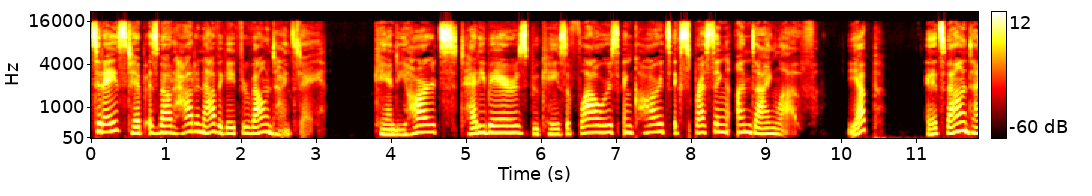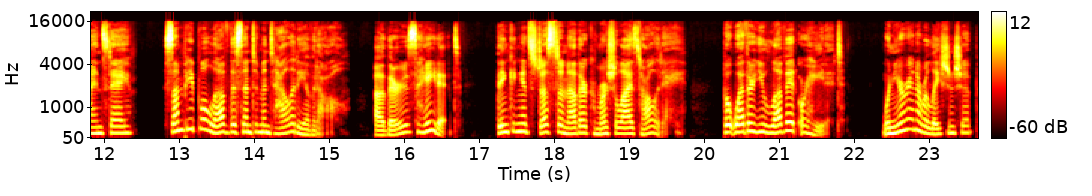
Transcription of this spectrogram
Today's tip is about how to navigate through Valentine's Day. Candy hearts, teddy bears, bouquets of flowers, and cards expressing undying love. Yep, it's Valentine's Day. Some people love the sentimentality of it all, others hate it, thinking it's just another commercialized holiday. But whether you love it or hate it, when you're in a relationship,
